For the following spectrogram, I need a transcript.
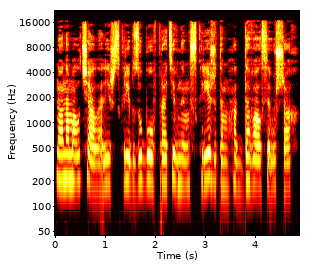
Но она молчала, лишь скрип зубов противным скрежетом отдавался в ушах.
